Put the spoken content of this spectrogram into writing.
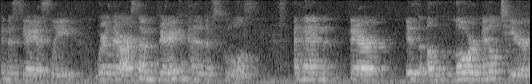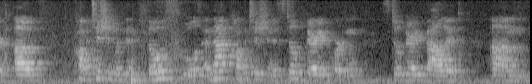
in the CIS League, where there are some very competitive schools, and then there is a lower middle tier of competition within those schools, and that competition is still very important, still very valid. Um,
